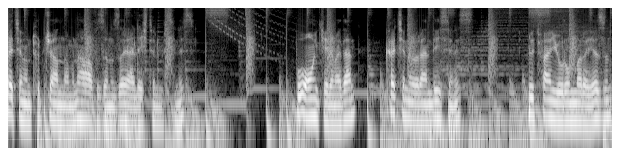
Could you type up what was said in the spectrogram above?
kaçının Türkçe anlamını hafızanıza yerleştirmişsiniz. Bu 10 kelimeden kaçını öğrendiyseniz lütfen yorumlara yazın.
